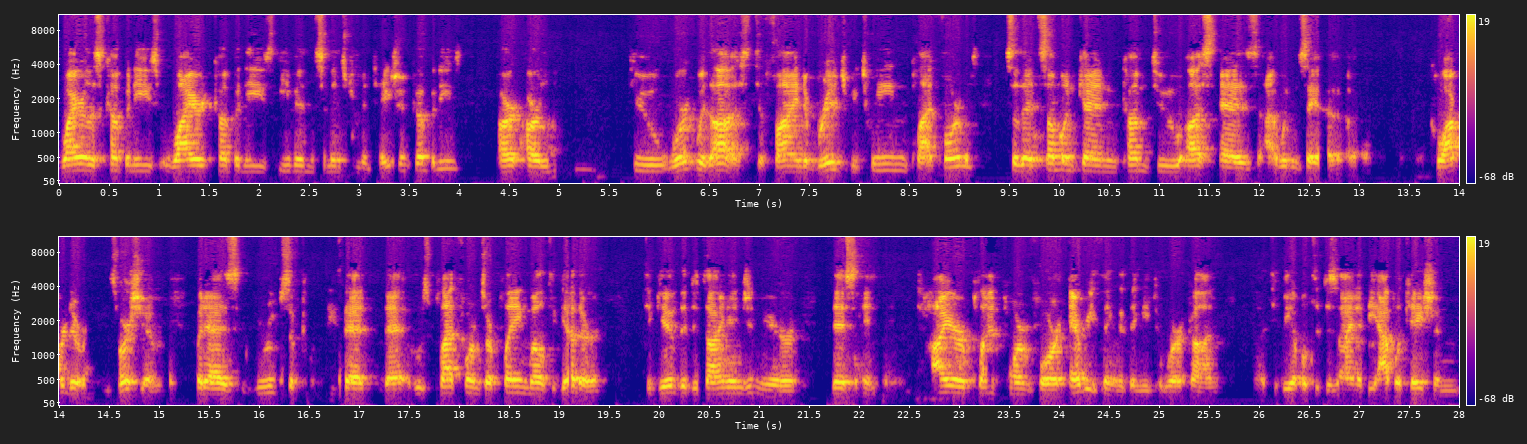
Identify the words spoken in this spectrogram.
wireless companies, wired companies, even some instrumentation companies are, are to work with us to find a bridge between platforms so that someone can come to us as, I wouldn't say a, a cooperative consortium, but as groups of that, that whose platforms are playing well together to give the design engineer this entire platform for everything that they need to work on uh, to be able to design at the application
